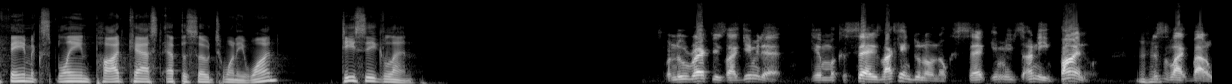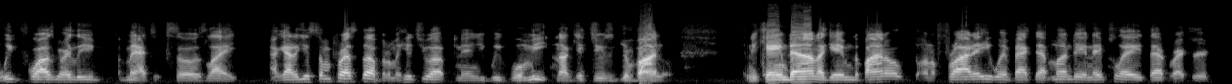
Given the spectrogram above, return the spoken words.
Fame Explained podcast, episode 21. DC Glenn. For new records, like, give me that. Give him a cassette. He's like, I can't do no no cassette. Give me, I need vinyl. Mm-hmm. This is like about a week before I was going to leave Magic. So it's like, I got to get some pressed up, but I'm going to hit you up and then you, we, will meet and I'll get you your vinyl. And he came down. I gave him the vinyl on a Friday. He went back that Monday and they played that record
